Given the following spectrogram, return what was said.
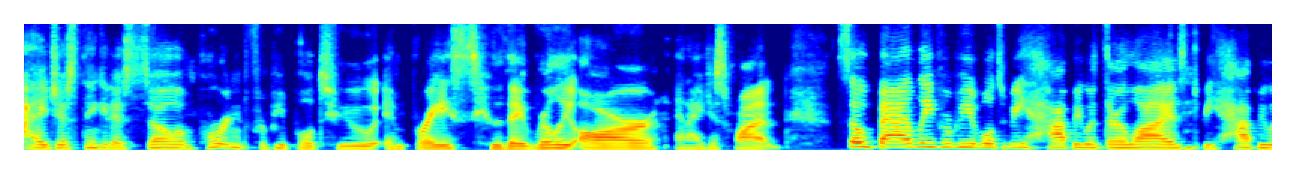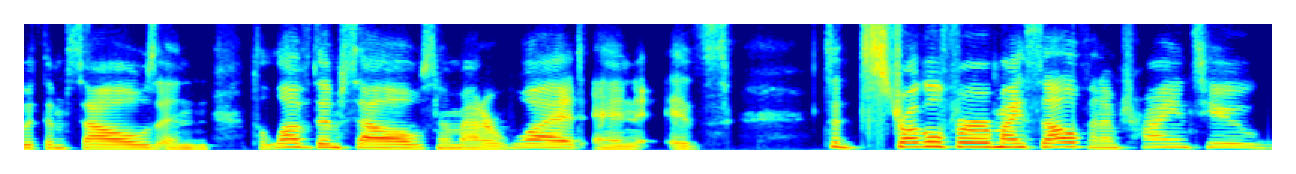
I just think it is so important for people to embrace who they really are. And I just want so badly for people to be happy with their lives and to be happy with themselves and to love themselves no matter what. And it's it's a struggle for myself and I'm trying to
